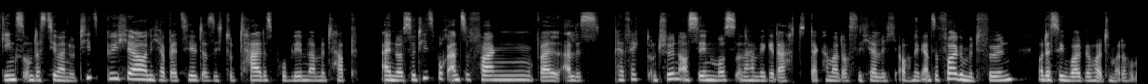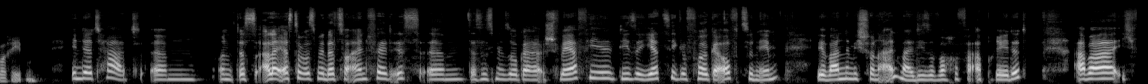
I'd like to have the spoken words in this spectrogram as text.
ging es um das Thema Notizbücher und ich habe erzählt, dass ich total das Problem damit habe, ein neues Notizbuch anzufangen, weil alles perfekt und schön aussehen muss. Und dann haben wir gedacht, da kann man doch sicherlich auch eine ganze Folge mitfüllen. Und deswegen wollten wir heute mal darüber reden. In der Tat. Ähm, und das allererste, was mir dazu einfällt, ist, ähm, dass es mir sogar schwer fiel, diese jetzige Folge aufzunehmen. Wir waren nämlich schon einmal diese Woche verabredet, aber ich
